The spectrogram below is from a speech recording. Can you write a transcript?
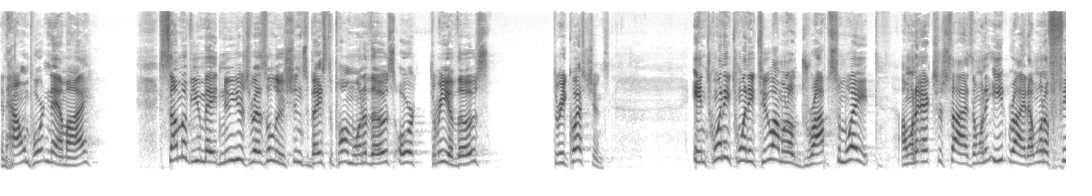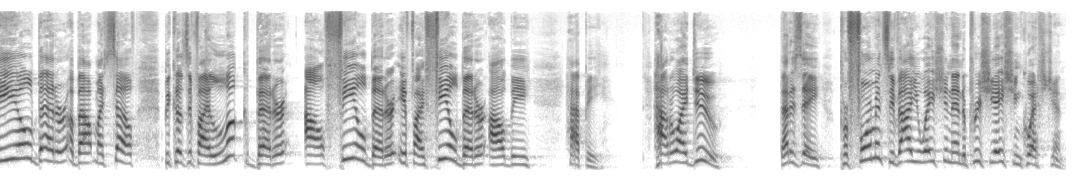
And how important am I? Some of you made New Year's resolutions based upon one of those or three of those three questions. In 2022, I'm going to drop some weight. I want to exercise. I want to eat right. I want to feel better about myself because if I look better, I'll feel better. If I feel better, I'll be happy. How do I do? That is a performance evaluation and appreciation question.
